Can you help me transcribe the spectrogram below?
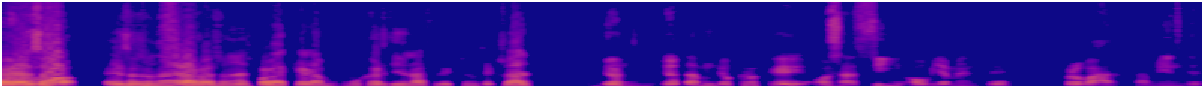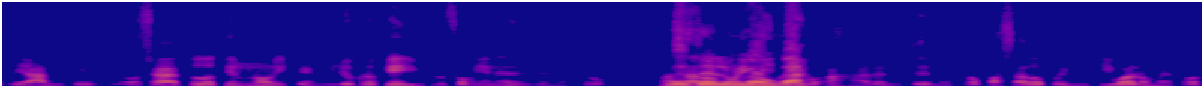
Por Pero- eso, esa es una de las razones por la que la mujer tiene la selección sexual. Yo, yo también, yo creo que, o sea, sí, obviamente, pero va también desde antes, güey. O sea, todo tiene un origen, güey. Yo creo que incluso viene desde nuestro Desde pasado el unga unga. primitivo. Ajá, de, de nuestro pasado primitivo a lo mejor.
